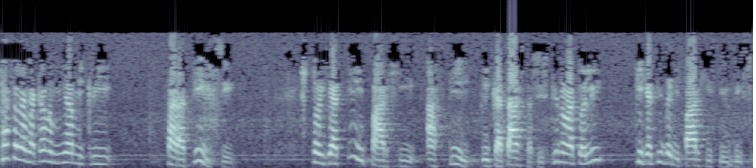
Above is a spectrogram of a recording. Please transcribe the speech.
θα ήθελα να κάνω μια μικρή παρατήρηση στο γιατί υπάρχει αυτή η κατάσταση στην Ανατολή και γιατί δεν υπάρχει στην Δύση.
